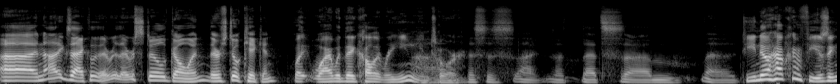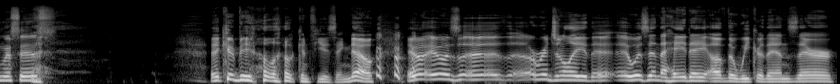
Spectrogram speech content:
Uh, not exactly. They were they were still going. They're still kicking. Wait, why would they call it reunion tour? This is uh, that's um, uh, Do you know how confusing this is? it could be a little confusing. No, it, it was uh, originally it was in the heyday of the Weakerthans. They're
